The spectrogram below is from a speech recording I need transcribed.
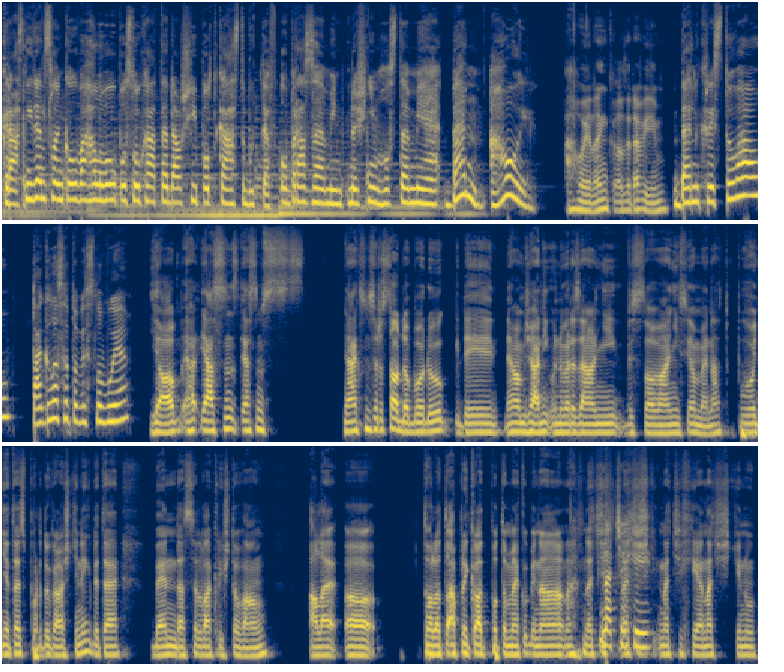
Krásný den s Lenkou Vahalovou, posloucháte další podcast Buďte v obraze. Mým dnešním hostem je Ben. Ahoj. Ahoj Lenko, zdravím. Ben Christoval, takhle se to vyslovuje? Jo, já, já jsem, já jsem nějak jsem se dostal do bodu, kdy nemám žádný univerzální vyslovování svého jména. Původně to je z portugalštiny, kde to je Ben da Silva Cristovão, ale uh, tohle to aplikovat potom jakoby na, na, na, Čech, na, Čechy. na, Čech, na Čechy a na češtinu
